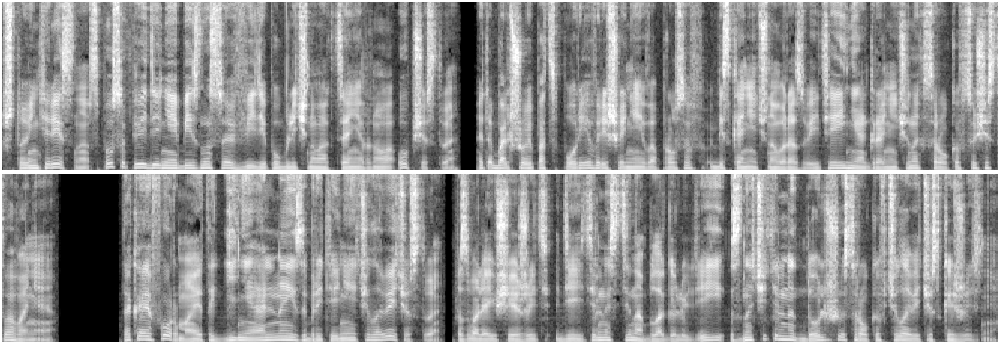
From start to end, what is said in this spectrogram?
Что интересно, способ ведения бизнеса в виде публичного акционерного общества – это большое подспорье в решении вопросов бесконечного развития и неограниченных сроков существования. Такая форма – это гениальное изобретение человечества, позволяющее жить деятельности на благо людей значительно дольше сроков человеческой жизни.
